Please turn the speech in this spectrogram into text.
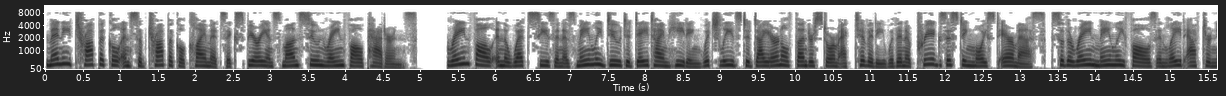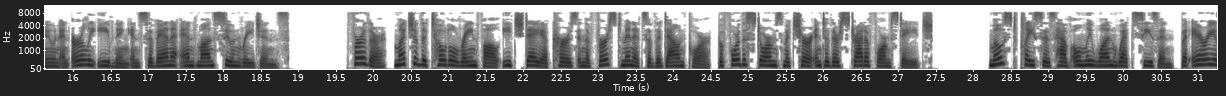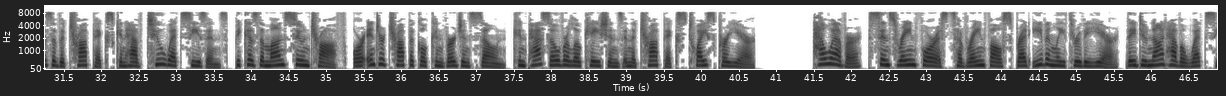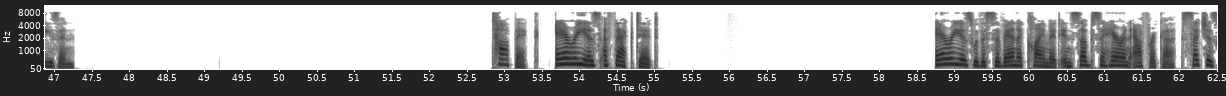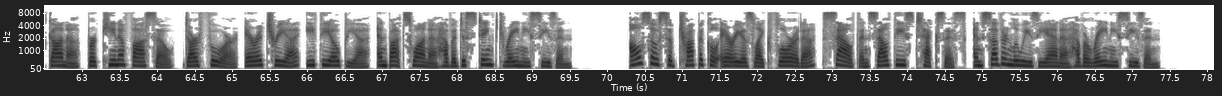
Many tropical and subtropical climates experience monsoon rainfall patterns. Rainfall in the wet season is mainly due to daytime heating which leads to diurnal thunderstorm activity within a pre-existing moist air mass, so the rain mainly falls in late afternoon and early evening in savanna and monsoon regions. Further, much of the total rainfall each day occurs in the first minutes of the downpour, before the storms mature into their stratiform stage. Most places have only one wet season, but areas of the tropics can have two wet seasons, because the monsoon trough, or intertropical convergence zone, can pass over locations in the tropics twice per year. However, since rainforests have rainfall spread evenly through the year, they do not have a wet season. Topic. Areas affected Areas with a savanna climate in sub-Saharan Africa, such as Ghana, Burkina Faso, Darfur, Eritrea, Ethiopia, and Botswana have a distinct rainy season. Also subtropical areas like Florida, South and Southeast Texas, and southern Louisiana have a rainy season.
